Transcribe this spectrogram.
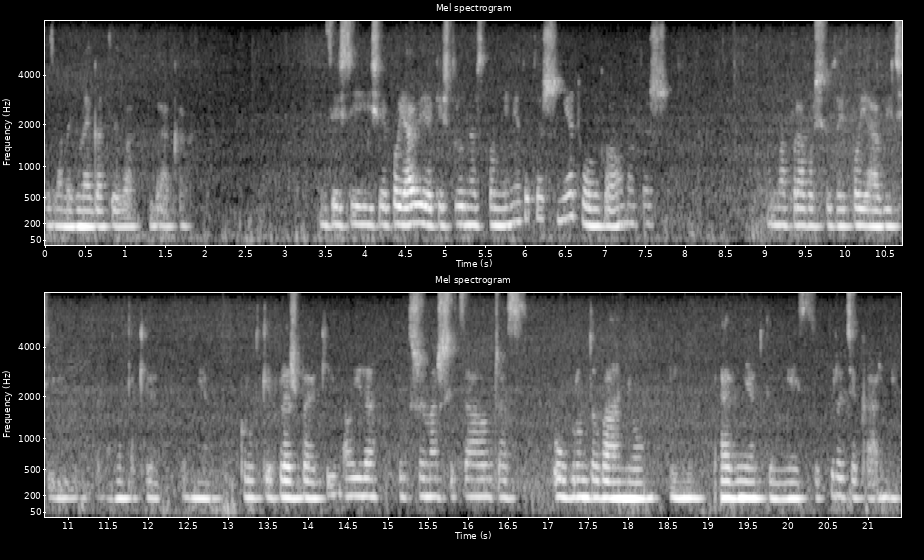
tak zwanych negatywach, brakach. Więc jeśli się pojawi jakieś trudne wspomnienie, to też nie tłum go, no też ma prawo się tutaj pojawić i będą takie nie wiem, krótkie flashbacki, o ile utrzymasz się cały czas w ugruntowaniu i pewnie w tym miejscu, które cię karmi.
